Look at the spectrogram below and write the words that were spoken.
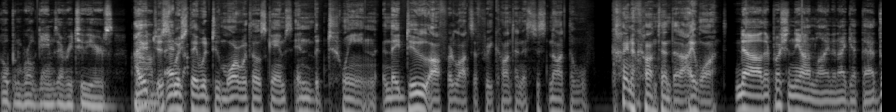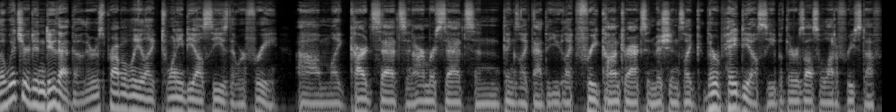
open world games every two years. I Um, just and- wish they would do more with those games in between. And they do offer lots of free content. It's just not the kind of content that I want. No, they're pushing the online, and I get that. The Witcher didn't do that though. There was probably like 20 DLCs that were free, um, like card sets and armor sets and things like that. That you like free contracts and missions. Like there were paid DLC, but there was also a lot of free stuff.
